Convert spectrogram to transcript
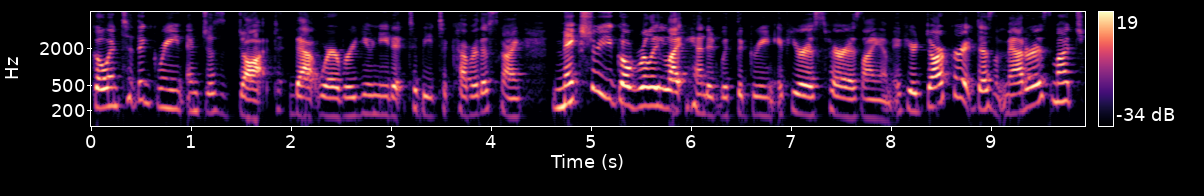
Go into the green and just dot that wherever you need it to be to cover the scarring. Make sure you go really light-handed with the green if you're as fair as i am. If you're darker it doesn't matter as much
